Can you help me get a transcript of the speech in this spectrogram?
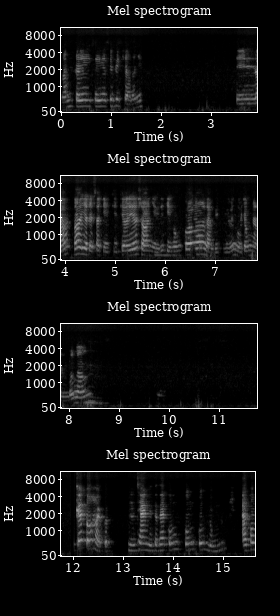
nắm cái cái cái picture đó nhất thì đó đó là tại sao chị chị chơi với HR nhiều thì chị không có làm việc nhiều với người trong ngành lớn lớn ừ. các câu hỏi của Trang thì thật ra cũng cũng cũng đúng à không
